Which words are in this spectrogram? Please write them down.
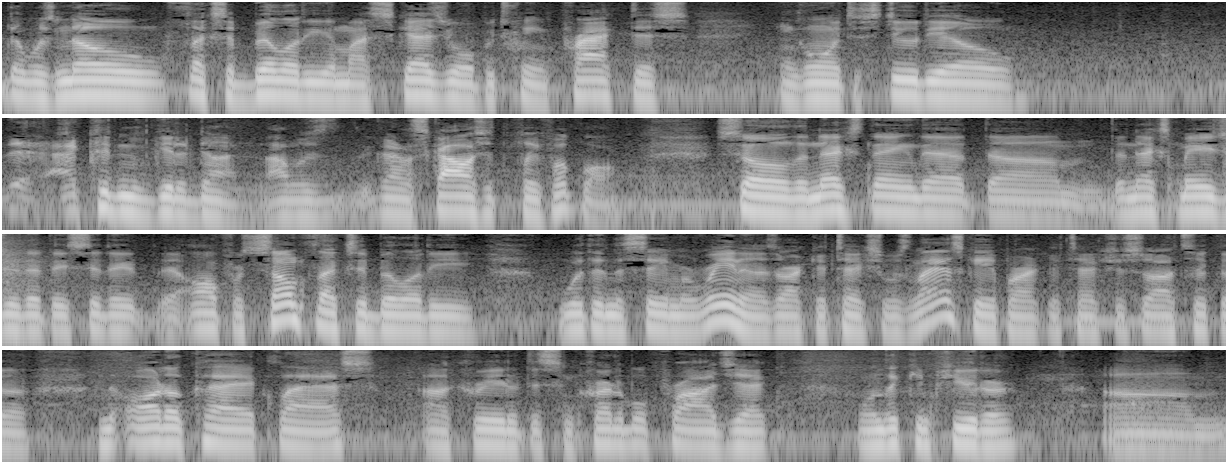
there was no flexibility in my schedule between practice and going to studio I couldn't get it done. I was got a scholarship to play football. So the next thing that um, the next major that they said they, they offered some flexibility within the same arena as architecture was landscape architecture. So I took a, an AutoCAD class, uh, created this incredible project on the computer um,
